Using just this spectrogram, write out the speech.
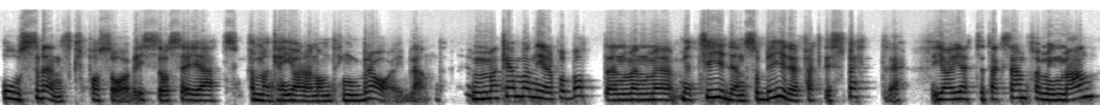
osvensk på så vis och säga att man kan göra någonting bra ibland. Man kan vara nere på botten men med, med tiden så blir det faktiskt bättre. Jag är jättetacksam för min man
